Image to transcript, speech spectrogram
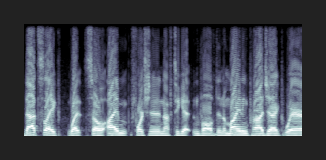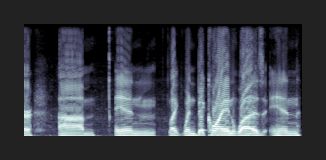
that's like what so i'm fortunate enough to get involved in a mining project where um, in like when bitcoin was in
